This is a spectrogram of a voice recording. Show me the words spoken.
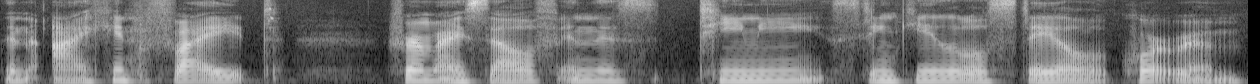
then I can fight for myself in this teeny, stinky little stale courtroom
